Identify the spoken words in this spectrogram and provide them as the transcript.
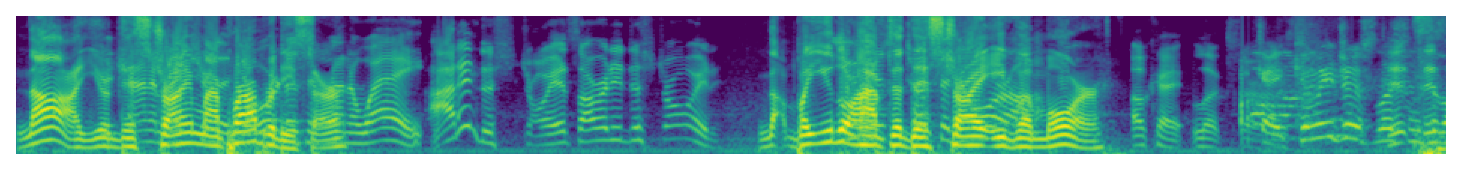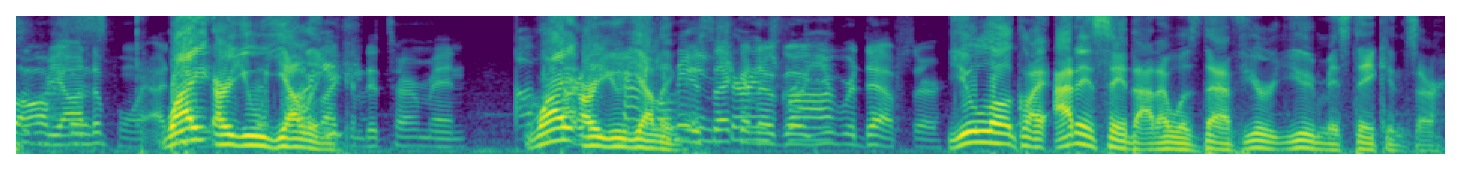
Nah, you're, You're trying to make destroying sure my the property, sir. Run away. I didn't destroy it. It's already destroyed. No, but you don't You have to just took the destroy door even off. more. Okay, look, sir. Okay, can we just listen this to is the beyond the point. I Why are you to step out yelling? I can determine. Why are you yelling? commit A second ago, fraud? you were deaf, sir. You look like I didn't say that I was deaf. You're you're mistaken, sir.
